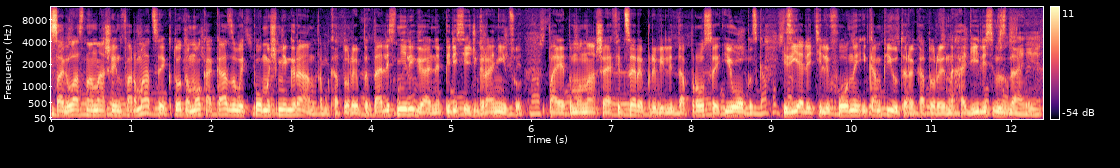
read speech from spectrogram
Согласно нашей информации, кто-то мог оказывать помощь мигрантам, которые пытались нелегально пересечь границу. Поэтому наши офицеры провели допросы и обыск, изъяли телефоны и компьютеры, которые находились в здании.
